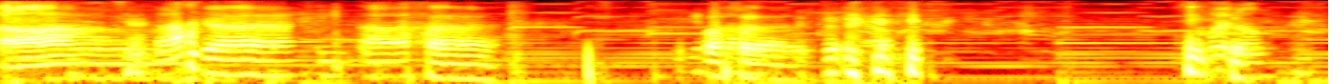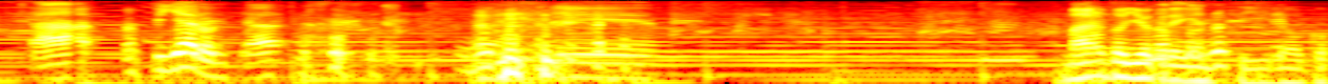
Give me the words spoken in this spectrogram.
Ah, Ajá. Ajá. Ajá. Bueno, ah, nos pillaron. Ya. Eh, Maldo, yo creía en ti, loco.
